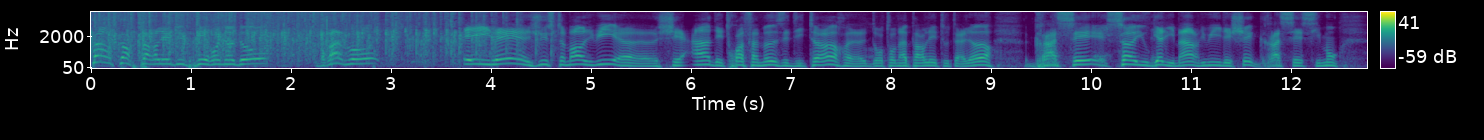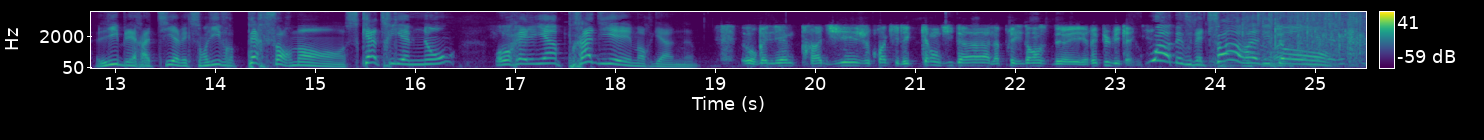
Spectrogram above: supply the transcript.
pas encore parlé du prix Renaudot. Bravo. Et il est justement, lui, euh, chez un des trois fameux éditeurs euh, dont on a parlé tout à l'heure, Grasset, Seuil ou Gallimard. Lui, il est chez Grasset Simon Liberati avec son livre Performance. Quatrième nom, Aurélien Pradier, Morgane. Aurélien Pradier, je crois qu'il est candidat à la présidence des Républicains. Wow, mais vous êtes fort, hein, dis donc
